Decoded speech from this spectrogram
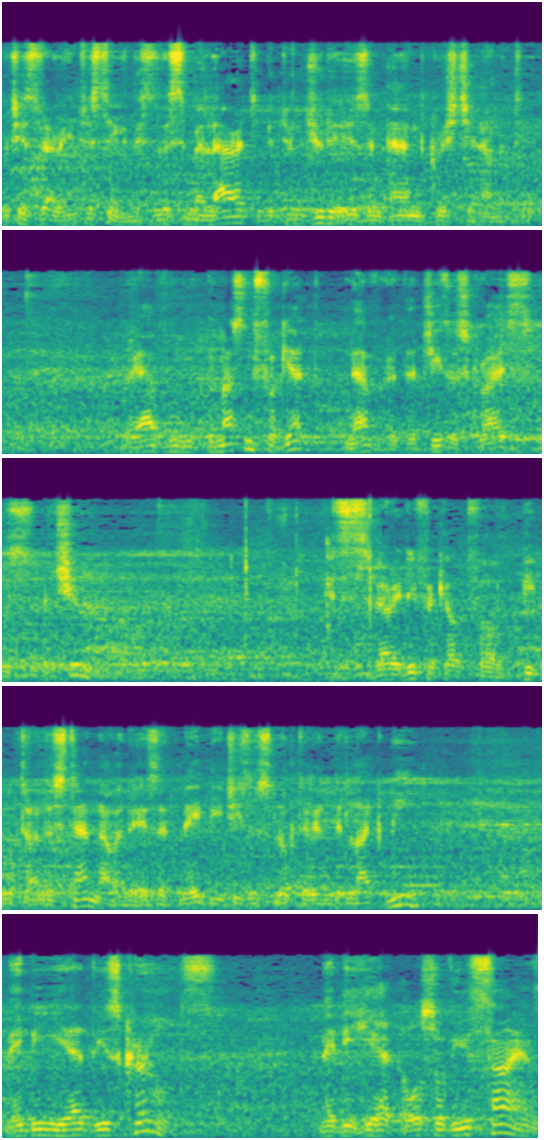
which is very interesting. This is the similarity between Judaism and Christianity. We, have, we mustn't forget, never, that Jesus Christ was a Jew. It's very difficult for people to understand nowadays that maybe Jesus looked a little bit like me. Maybe he had these curls. Maybe he had also these signs.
